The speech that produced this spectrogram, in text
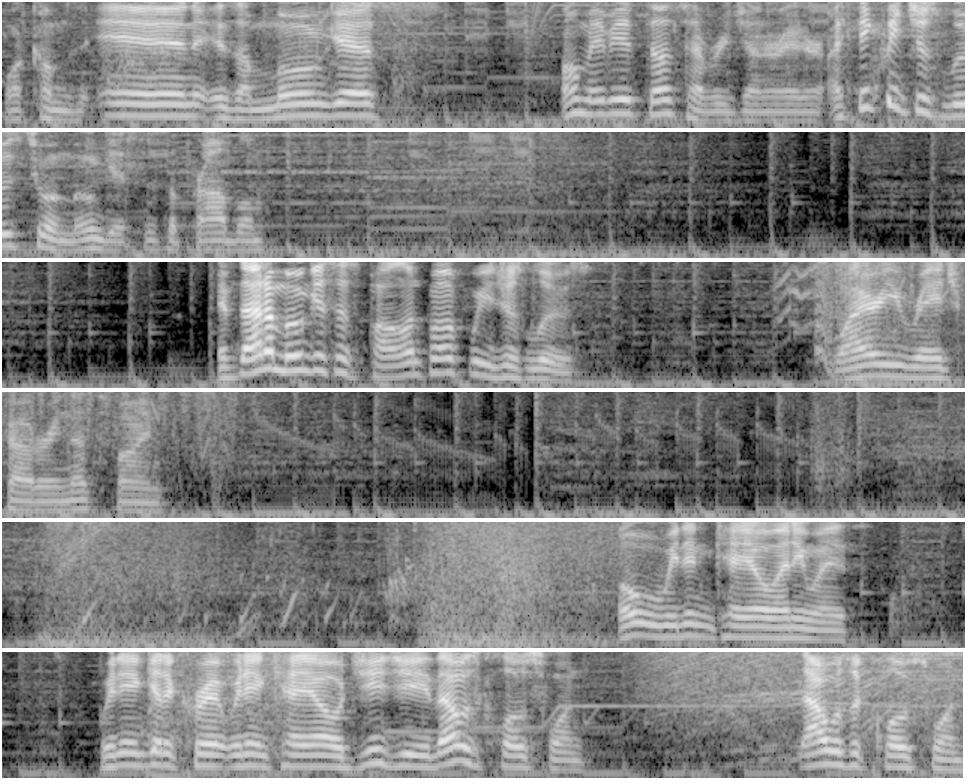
What comes in is Amoonguss. Oh, maybe it does have Regenerator. I think we just lose to Amoonguss is the problem. If that Amoonguss has Pollen Puff, we just lose. Why are you Rage Powdering? That's fine. Oh, we didn't KO anyways. We didn't get a crit. We didn't KO. GG. That was a close one. That was a close one.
